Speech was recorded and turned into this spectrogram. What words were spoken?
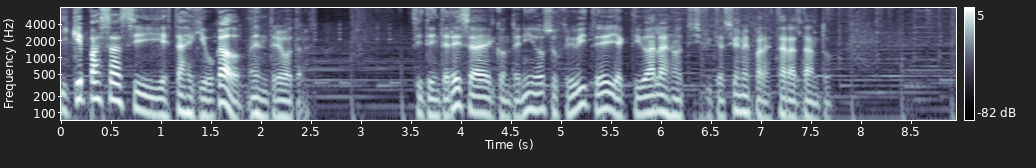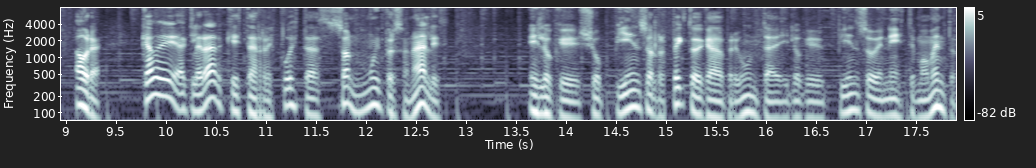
¿Y qué pasa si estás equivocado? Entre otras. Si te interesa el contenido, suscríbete y activa las notificaciones para estar al tanto. Ahora, cabe aclarar que estas respuestas son muy personales. Es lo que yo pienso al respecto de cada pregunta y lo que pienso en este momento.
